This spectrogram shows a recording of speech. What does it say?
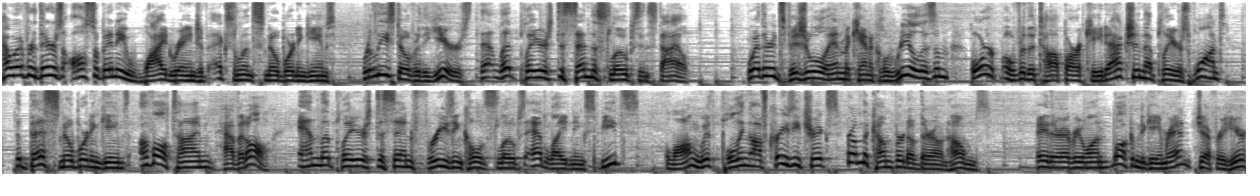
However, there's also been a wide range of excellent snowboarding games released over the years that let players descend the slopes in style. Whether it's visual and mechanical realism, or over the top arcade action that players want, the best snowboarding games of all time have it all, and let players descend freezing cold slopes at lightning speeds, along with pulling off crazy tricks from the comfort of their own homes. Hey there everyone, welcome to Game Rant, Geoffrey here.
